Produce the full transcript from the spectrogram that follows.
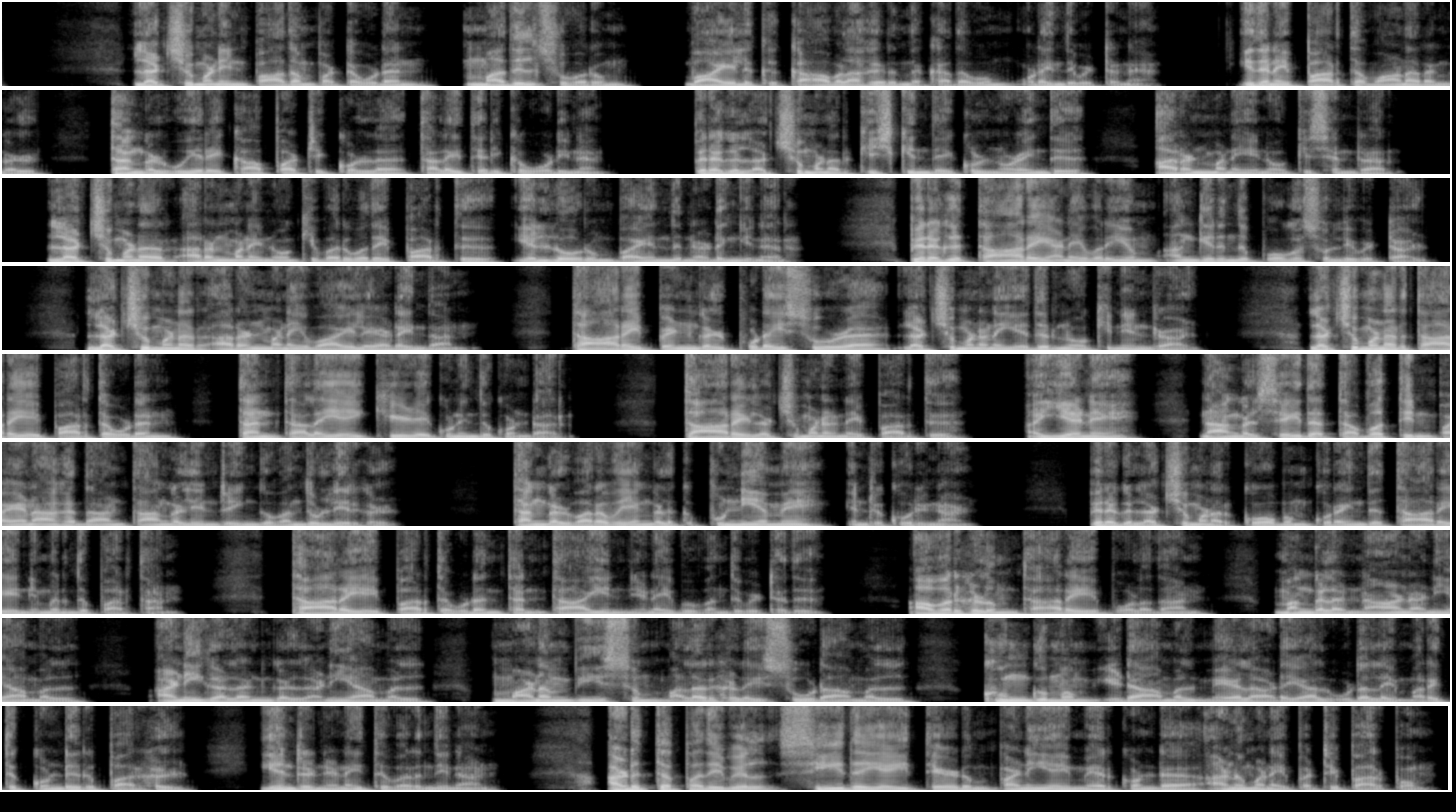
லட்சுமணின் பாதம் பட்டவுடன் மதில் சுவரும் வாயிலுக்கு காவலாக இருந்த கதவும் உடைந்துவிட்டன. இதனை பார்த்த வானரங்கள் தங்கள் உயிரை காப்பாற்றிக் கொள்ள தலை தெரிக்க ஓடின. பிறகு லட்சுமணர் கிஷ்கிந்தைக்குள் நுழைந்து அரண்மனையை நோக்கி சென்றார். லட்சுமணர் அரண்மனை நோக்கி வருவதை பார்த்து எல்லோரும் பயந்து நடுங்கினர். பிறகு தாரை அனைவரையும் அங்கிருந்து போக சொல்லிவிட்டாள். லட்சுமணர் அரண்மனை வாயிலை அடைந்தான். தாரை பெண்கள் புடை சூழ லட்சுமணனை எதிர்நோக்கி நின்றாள். லட்சுமணர் தாரையை பார்த்தவுடன் தன் தலையை கீழே குனிந்து கொண்டார். தாரை லட்சுமணனை பார்த்து ஐயனே நாங்கள் செய்த தவத்தின் பயனாக தான் தாங்கள் இன்று இங்கு வந்துள்ளீர்கள். தங்கள் வரவு எங்களுக்கு புண்ணியமே என்று கூறினான் பிறகு லட்சுமணர் கோபம் குறைந்து தாரையை நிமிர்ந்து பார்த்தான். தாரையை பார்த்தவுடன் தன் தாயின் நினைவு வந்துவிட்டது. அவர்களும் தாரையைப் போலதான் மங்கள நான் அணியாமல் அணிகலன்கள் அணியாமல் மனம் வீசும் மலர்களை சூடாமல் குங்குமம் இடாமல் மேலாடையால் உடலை மறைத்துக் கொண்டிருப்பார்கள். என்று நினைத்து வருந்தினான். அடுத்த பதிவில் சீதையை தேடும் பணியை மேற்கொண்ட அனுமனை பற்றி பார்ப்போம்.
